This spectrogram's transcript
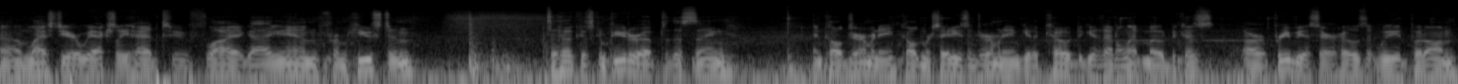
Um, last year we actually had to fly a guy in from Houston to hook his computer up to this thing and call Germany, called Mercedes in Germany and get a code to get it out of limp mode because our previous air hose that we had put on,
